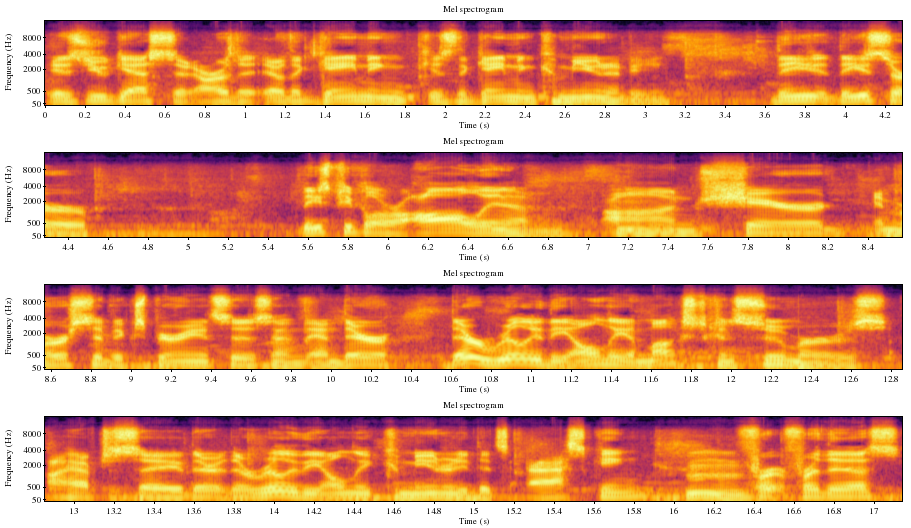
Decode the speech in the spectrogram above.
is you guessed it, are the are the gaming is the gaming community. These these are these people are all in on hmm. shared immersive experiences and, and they're they're really the only amongst consumers I have to say they're, they're really the only community that's asking hmm. for, for this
